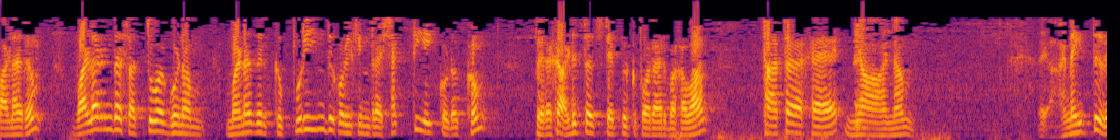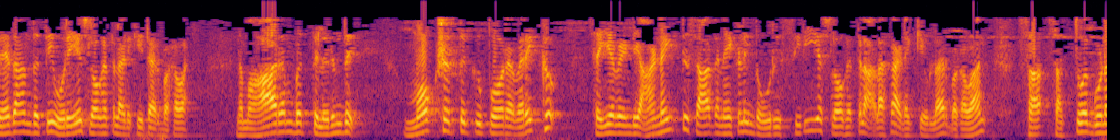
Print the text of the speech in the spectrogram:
வளரும். வளர்ந்த சத்துவ குணம் மனதிற்கு புரிந்து கொள்கின்ற சக்தியை கொடுக்கும். பிறகு அடுத்த ஸ்டெப்புக்கு போறார் பகவான். ததக ஞானம். அனைத்து வேதாந்தத்தையும் ஒரே ஸ்லோகத்தில் அடக்கிட்டார் பகவான். நம்ம ஆரம்பத்திலிருந்து மோக்ஷத்துக்கு போற வரைக்கும் செய்ய வேண்டிய அனைத்து சாதனைகளும் இந்த ஒரு சிறிய ஸ்லோகத்தில் அழகா அடக்கியுள்ளார் பகவான். சத்துவ குண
